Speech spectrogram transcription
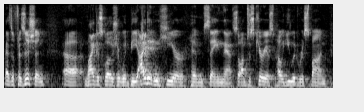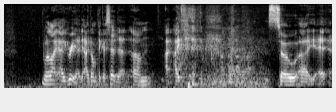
as a physician, uh, my disclosure would be, I didn't hear him saying that, so I'm just curious how you would respond. Well, I, I agree. I, I, don't think I said that. Um, I, so uh,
